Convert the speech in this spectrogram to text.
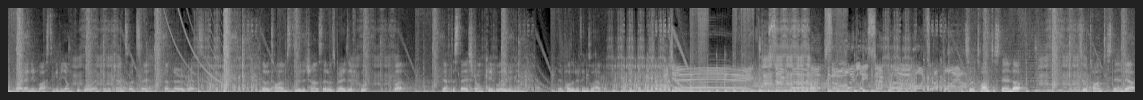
If I had any advice to give a young footballer entering the chance, I'd say to have no regrets. There were times through the chance that it was very difficult, but you have to stay strong, keep believing, and and positive things will happen. It's your time to stand up. It's your time to stand out.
